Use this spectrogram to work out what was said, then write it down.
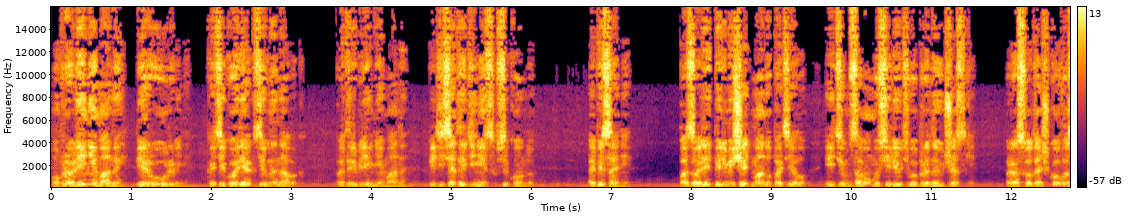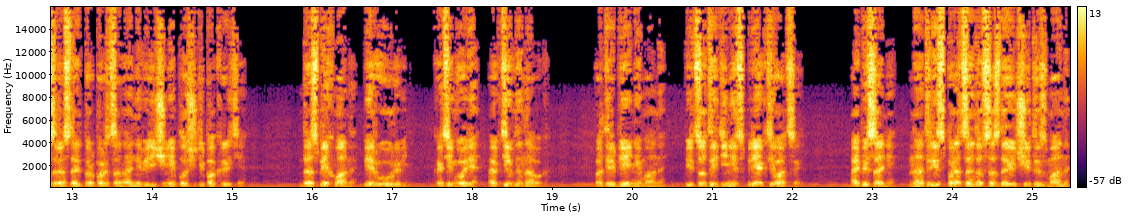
Управление маной, первый уровень, категория активный навык. Потребление мана 50 единиц в секунду. Описание. Позволяет перемещать ману по телу и тем самым усиливать выбранные участки. Расход очков возрастает пропорционально величине площади покрытия. Доспех маны, первый уровень. Категория «Активный навык». Потребление маны 500 единиц при активации. Описание. На 30% создает щит из маны,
